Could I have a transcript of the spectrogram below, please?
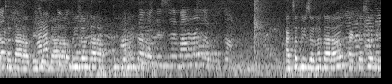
আচ্ছা দাঁড়াও দুইজন দাঁড়াও দুইজন দাঁড়াও দুজনেই দাঁড়াও। আচ্ছা দুইজনে দাঁড়াও একটা ছবি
